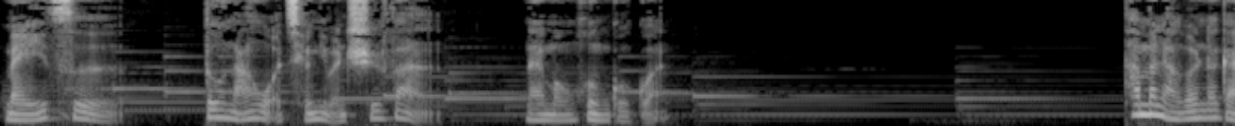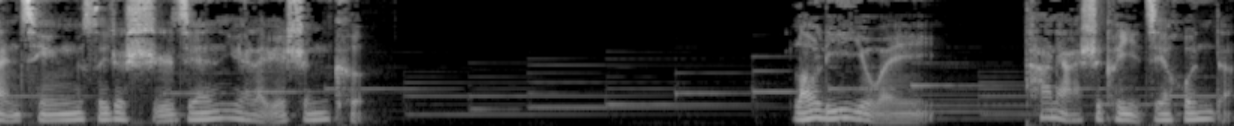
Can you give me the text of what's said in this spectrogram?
每一次，都拿我请你们吃饭，来蒙混过关。他们两个人的感情随着时间越来越深刻。老李以为，他俩是可以结婚的。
